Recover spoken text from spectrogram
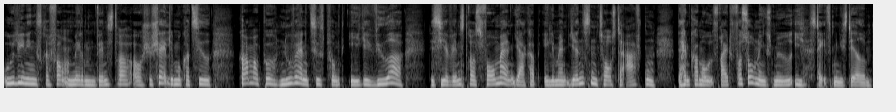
udligningsreform mellem Venstre og Socialdemokratiet kommer på nuværende tidspunkt ikke videre. Det siger Venstres formand Jakob Ellemann Jensen torsdag aften, da han kommer ud fra et forsoningsmøde i statsministeriet.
